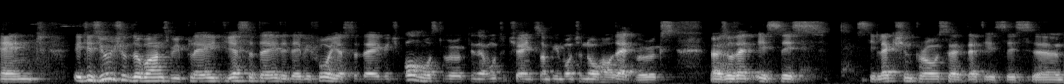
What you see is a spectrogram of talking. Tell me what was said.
And it is usually the ones we played yesterday, the day before yesterday, which almost worked, and I want to change something. Want to know how that works. Uh, so that is this selection process. That is this uh,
